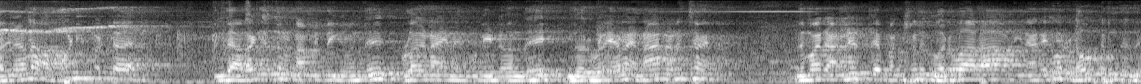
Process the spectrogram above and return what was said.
அதனால அப்படிப்பட்ட இந்த அரங்கத்தில் நாம் இன்னைக்கு வந்து உலகநாயகனை கூட்டிகிட்டு வந்து இந்த ஒரு விளையாட நான் நினச்சேன். இந்த மாதிரி ஹண்ட்ரட் டே ஃபங்க்ஷனுக்கு வருவாரா அப்படின்னு எனக்கு ஒரு டவுட் இருந்தது.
